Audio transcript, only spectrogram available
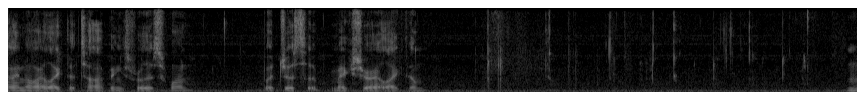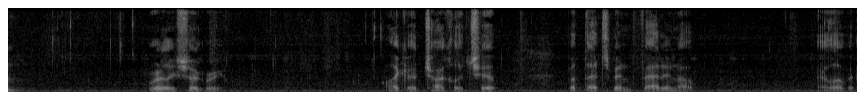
I know I like the toppings for this one, but just to make sure I like them, Mm. Really sugary. Like a chocolate chip, but that's been fattened up. I love it.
